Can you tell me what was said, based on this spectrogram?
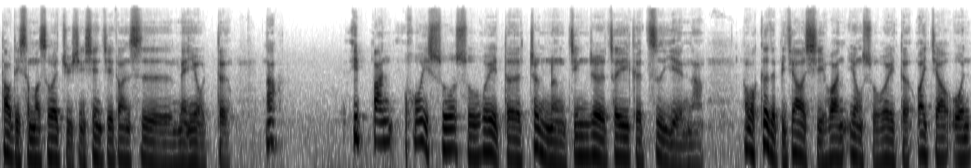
到底什么时候举行，现阶段是没有的。那一般会说所谓的政冷经热这一个字眼呐，那我个人比较喜欢用所谓的外交温、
